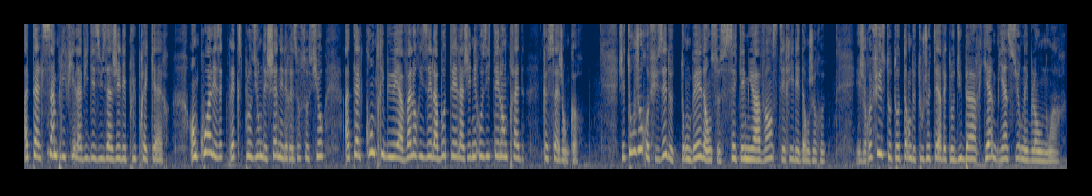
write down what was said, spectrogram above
a-t-elle simplifié la vie des usagers les plus précaires? En quoi l'explosion des chaînes et des réseaux sociaux a-t-elle contribué à valoriser la beauté, la générosité, l'entraide? Que sais-je encore? J'ai toujours refusé de tomber dans ce c'était mieux avant, stérile et dangereux. Et je refuse tout autant de tout jeter avec l'eau du bain, rien bien sûr n'est blanc ou noir.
